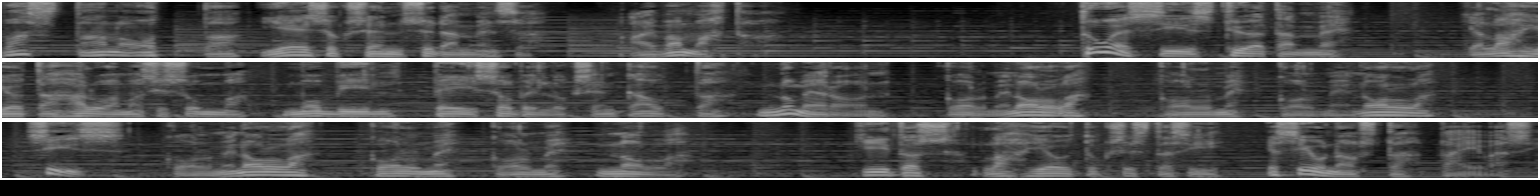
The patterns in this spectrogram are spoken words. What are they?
vastaanottaa Jeesuksen sydämensä. Aivan mahtavaa. Tue siis työtämme ja lahjoita haluamasi summa MobilePay-sovelluksen kautta numeroon 30330, siis 30330. Kiitos lahjoituksestasi ja siunausta päiväsi.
